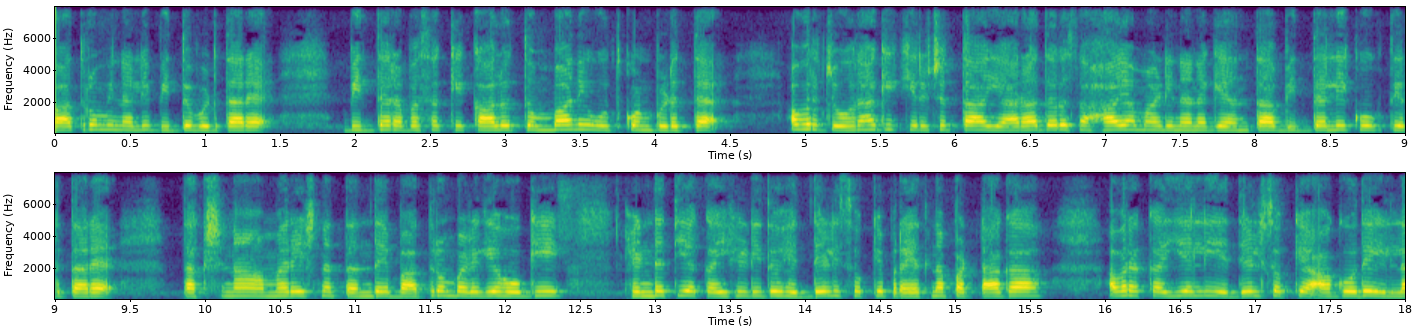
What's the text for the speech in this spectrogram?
ಬಾತ್ರೂಮಿನಲ್ಲಿ ಬಿದ್ದು ಬಿಡ್ತಾರೆ. ಬಿದ್ದ ರಭಸಕ್ಕೆ ಕಾಲು ತುಂಬಾ ಊದ್ಕೊಂಡು ಬಿಡುತ್ತೆ. ಅವರು ಜೋರಾಗಿ ಕಿರುಚುತ್ತಾ ಯಾರಾದರೂ ಸಹಾಯ ಮಾಡಿ ನನಗೆ ಅಂತ ಬಿದ್ದಲ್ಲಿ ಕೂಗ್ತಿರ್ತಾರೆ. ತಕ್ಷಣ ಅಮರೇಶ್ನ ತಂದೆ ಬಾತ್ರೂಮ್ ಬಳಿಗೆ ಹೋಗಿ ಹೆಂಡತಿಯ ಕೈ ಹಿಡಿದು ಎದ್ದೇಳಿಸೋಕ್ಕೆ ಪ್ರಯತ್ನ ಪಟ್ಟಾಗ ಅವರ ಕೈಯಲ್ಲಿ ಎದ್ದೇಳಿಸೋಕ್ಕೆ ಆಗೋದೇ ಇಲ್ಲ.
